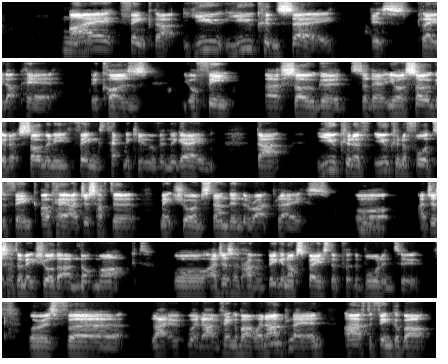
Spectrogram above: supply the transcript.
Mm. I think that you you can say it's played up here because your feet are so good, so that you're so good at so many things technically within the game that you can you can afford to think, okay, I just have to make sure I'm standing in the right place, or mm. I just have to make sure that I'm not marked, or I just have to have a big enough space to put the ball into. Whereas for like when I think about when I'm playing, I have to think about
